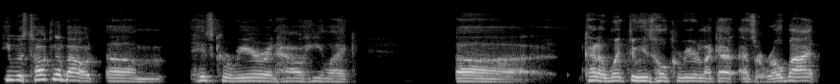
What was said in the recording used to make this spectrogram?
He was talking about um his career and how he like uh kind of went through his whole career like a, as a robot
